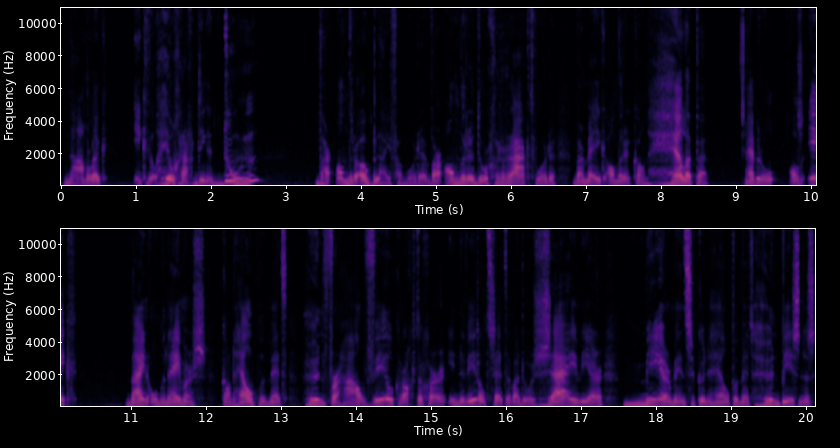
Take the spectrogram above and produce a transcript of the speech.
Namelijk, ik wil heel graag dingen doen waar anderen ook blij van worden. Waar anderen door geraakt worden. Waarmee ik anderen kan helpen. Ik bedoel, als ik mijn ondernemers kan helpen met hun verhaal veel krachtiger in de wereld zetten, waardoor zij weer meer mensen kunnen helpen met hun business,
